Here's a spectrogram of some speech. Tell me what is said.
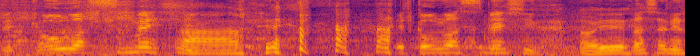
That goal was smashing. Ah. that goal was smashing. Oh yeah. Listen ja.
